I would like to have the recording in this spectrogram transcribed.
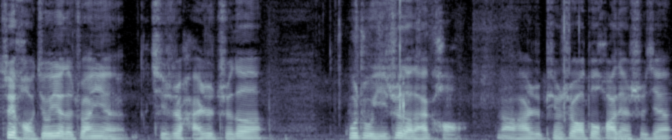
最好就业的专业，其实还是值得孤注一掷的来考，那还是平时要多花点时间。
